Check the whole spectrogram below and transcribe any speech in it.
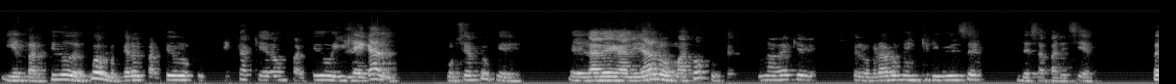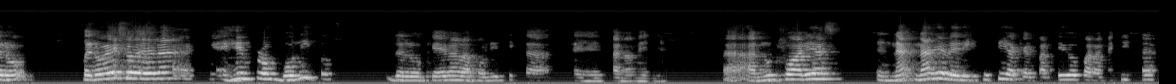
y el Partido del Pueblo, que era el Partido de los Comunistas, que era un partido ilegal. Por cierto, que eh, la legalidad los mató, porque una vez que, lograron inscribirse, desaparecieron. Pero, pero eso era ejemplos bonitos de lo que era la política eh, panameña. A, Nulfo Arias, eh, nadie le discutía que el partido panameñista,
